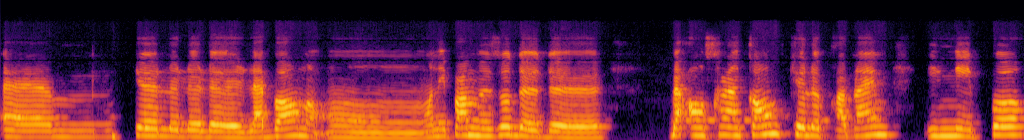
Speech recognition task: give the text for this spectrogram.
que la borne, on n'est pas en mesure de ben, on se rend compte que le problème, il n'est pas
